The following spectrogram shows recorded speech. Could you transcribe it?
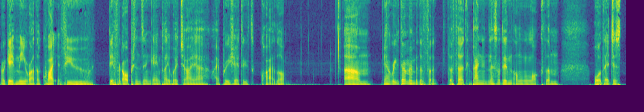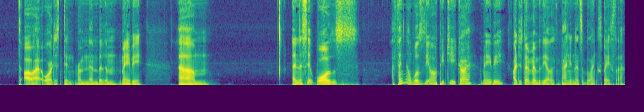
or gave me rather, quite a few different options in gameplay, which I uh, I appreciated quite a lot. Um, yeah, I really don't remember the th- the third companion unless I didn't unlock them, or they just or I, or I just didn't remember them. Maybe, um, unless it was, I think that was the RPG guy. Maybe I just don't remember the other companion. There's a blank space there,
